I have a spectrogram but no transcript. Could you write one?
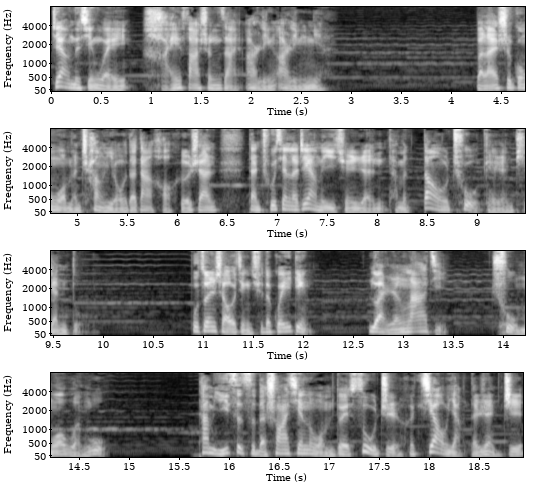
这样的行为还发生在二零二零年。本来是供我们畅游的大好河山，但出现了这样的一群人，他们到处给人添堵，不遵守景区的规定，乱扔垃圾，触摸文物。他们一次次的刷新了我们对素质和教养的认知，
